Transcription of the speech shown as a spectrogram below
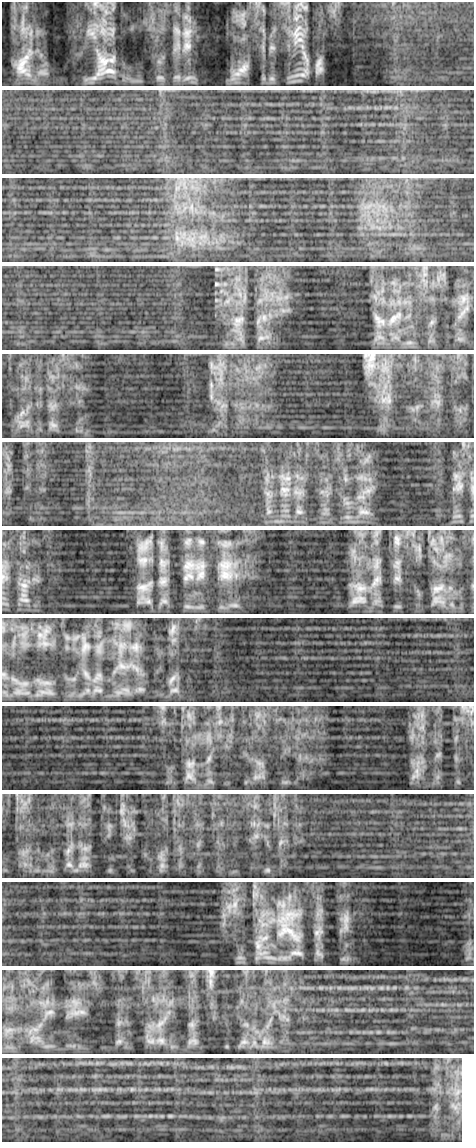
Hala bu riya dolu sözlerin muhasebesini yaparsın. Günalp Bey, ya benim sözüme itimat edersin... ...ya da Şehzade Saadettin'in. Sen ne dersin Ertuğrul Bey? Ne şehzadesi? Saadettin iti rahmetli sultanımızın oğlu olduğu yalanını yayar duymaz mısın? Sultanlık ihtirasıyla rahmetli sultanımız Alaaddin Keykubat Hazretlerini zehirledi. Sultan Gıyasettin bunun hainliği yüzünden sarayından çıkıp yanıma geldi. Ben de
